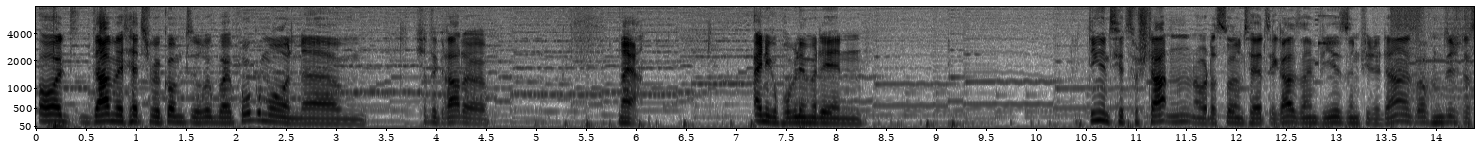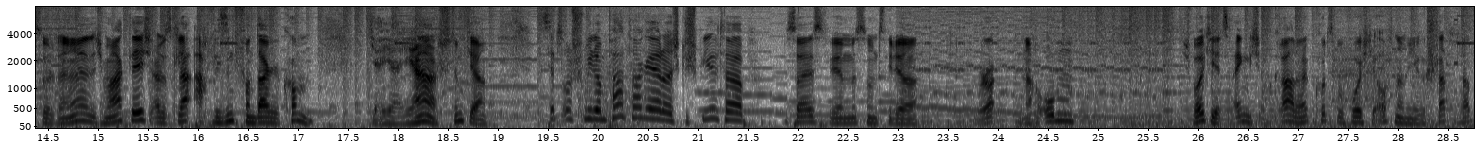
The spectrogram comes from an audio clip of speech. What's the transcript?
Und damit herzlich willkommen zurück bei Pokémon. Ähm, ich hatte gerade, naja, einige Probleme, den Dingens hier zu starten, aber das soll uns ja jetzt egal sein. Wir sind wieder da, ist offensichtlich, das sollte, ne? Ich mag dich, alles klar. Ach, wir sind von da gekommen. Ja, ja, ja, stimmt ja. Ist jetzt auch schon wieder ein paar Tage her, dass ich gespielt habe. Das heißt, wir müssen uns wieder nach oben. Ich wollte jetzt eigentlich auch gerade, kurz bevor ich die Aufnahme hier gestartet habe,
